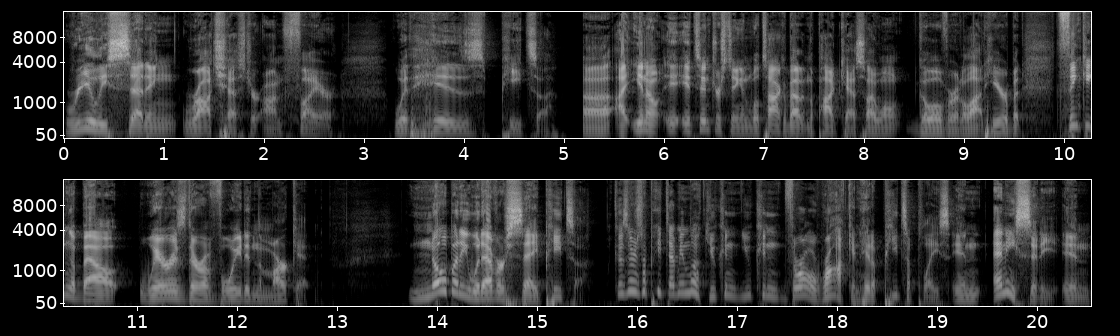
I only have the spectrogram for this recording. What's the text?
really setting Rochester on fire with his pizza. Uh, I you know it, it's interesting, and we'll talk about it in the podcast, so I won't go over it a lot here. But thinking about where is there a void in the market, nobody would ever say pizza because there's a pizza. I mean, look, you can you can throw a rock and hit a pizza place in any city in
